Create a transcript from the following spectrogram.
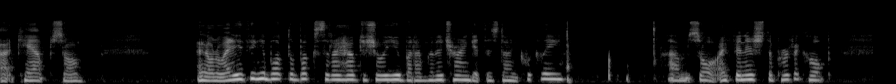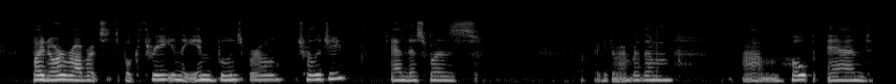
at camp. So I don't know anything about the books that I have to show you, but I'm going to try and get this done quickly. Um, so I finished The Perfect Hope by Nora Roberts. It's book three in the Inn BoonsBoro trilogy. And this was, I can remember them, um, Hope and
